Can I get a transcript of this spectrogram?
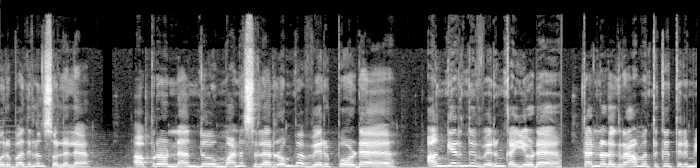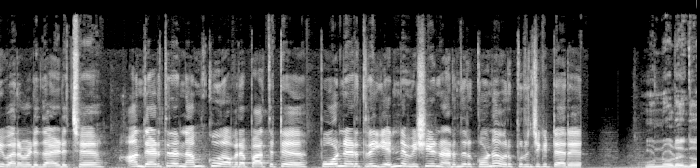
ஒரு பதிலும் சொல்லலை. அப்புறம் நந்து மனசில் ரொம்ப வெறுப்போட அங்கேருந்து வெறும் கையோட தன்னோட கிராமத்துக்கு திரும்பி வர வேண்டியதாயிடுச்சு அந்த இடத்துல நமக்கு அவரை பார்த்துட்டு போன இடத்துல என்ன விஷயம் நடந்திருக்கோன்னு அவர் புரிஞ்சுக்கிட்டாரு. உன்னோட இந்த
